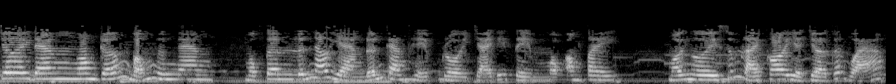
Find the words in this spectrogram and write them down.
chơi đang ngon trớn bỗng ngưng ngang, một tên lính áo vàng đến can thiệp rồi chạy đi tìm một ông Tây. Mọi người xúm lại coi và chờ kết quả.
